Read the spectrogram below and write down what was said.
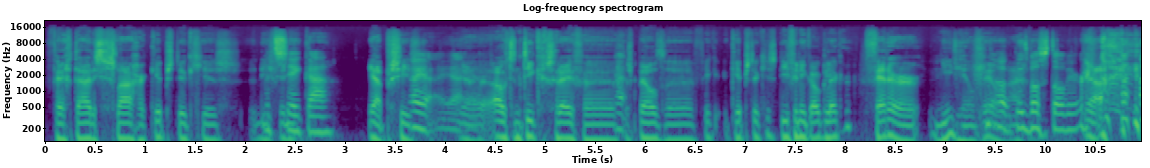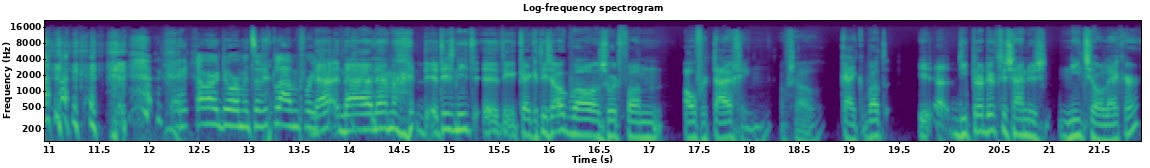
vegetarische slager kipstukjes. Die Met vind ik- CK. Ja, precies. Oh, ja, ja, Ja, ja. authentiek geschreven, gespeld eh, kipstukjes. Die vind ik ook lekker. Verder niet heel veel. Oh, dit was het alweer. Ja. Oké, ga maar door met de reclame voor je. nou, nou, nee, maar het is niet. het- Kijk, het is ook wel een soort van overtuiging of zo. Kijk, wat, eh, die producten zijn dus niet zo lekker.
